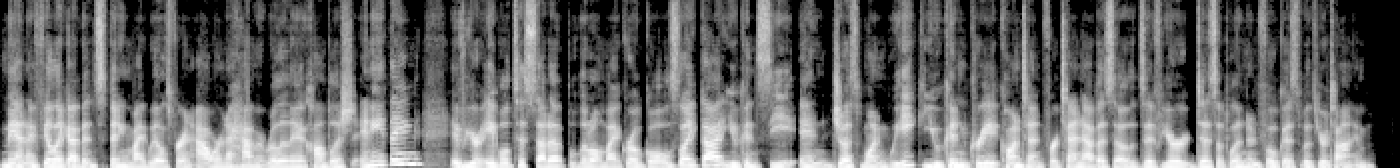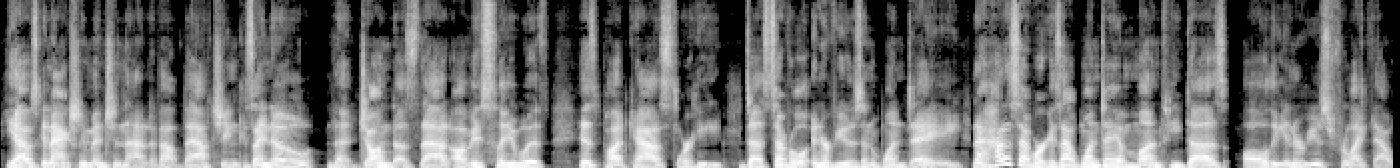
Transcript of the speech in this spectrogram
man, I feel like I've been spinning my wheels for an hour and I haven't really accomplished anything. If you're able to set up little micro goals like that, you can see in just one week, you can create content for 10 episodes if you're disciplined and focused with your time. Yeah, I was going to actually mention that about batching because I know that John does that, obviously, with his podcast where he does several interviews in one day. Now, how does that work? Is that one day a month he does all the interviews for like that?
